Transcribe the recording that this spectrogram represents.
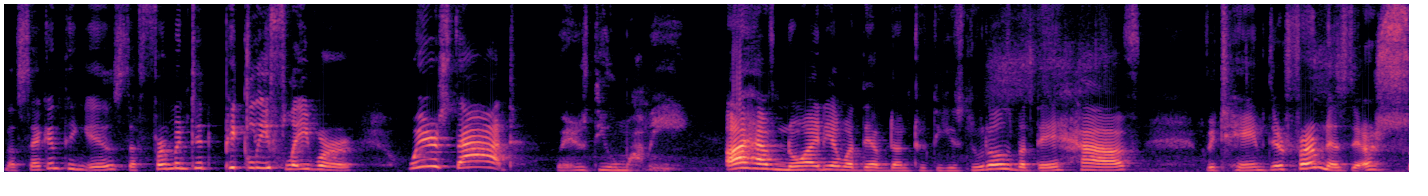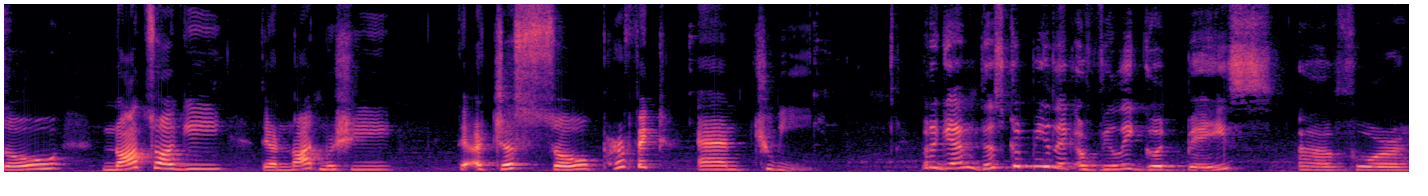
The second thing is the fermented pickly flavor. Where's that? Where's the umami? I have no idea what they have done to these noodles, but they have retained their firmness. They are so not soggy, they are not mushy, they are just so perfect and chewy. But again, this could be like a really good base uh, for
